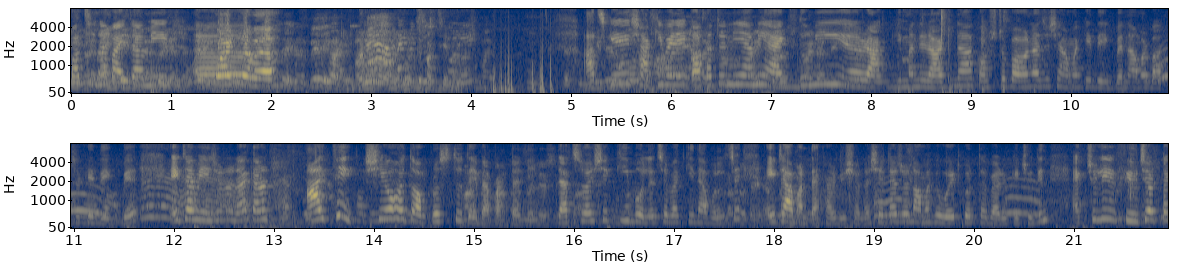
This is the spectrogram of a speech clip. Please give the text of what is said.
পাচ্ছি না বা এটা আমি আহ, ধরতে পারছি না আজকে সাকিবের এই কথাটা নিয়ে আমি একদমই রাগ মানে রাগ না, কষ্ট পাওয়া না যে সে আমাকে দেখবে না, আমার বাচ্চাকে দেখবে। এটা আমি এই জন্য না, কারণ আই থিঙ্ক সেও হয়তো অপ্রস্তুত এই ব্যাপারটা নিয়ে। দ্যাটস ওয়াই সে কি বলেছে বা কি না বলেছে, এটা আমার দেখার বিষয় না। সেটার জন্য আমাকে ওয়েট করতে হবে আরও কিছুদিন। অ্যাকচুয়ালি ফিউচারটা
